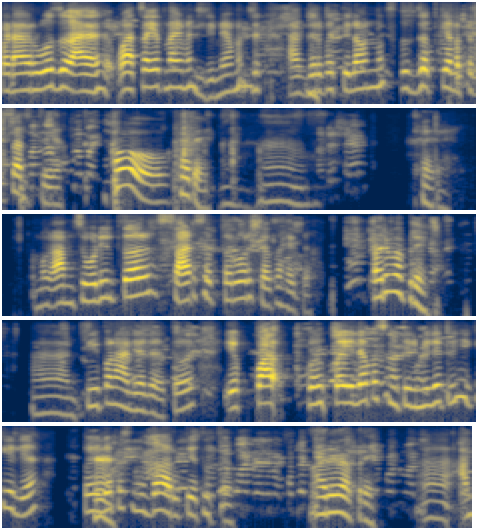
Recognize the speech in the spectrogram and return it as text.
पडा रोज वाचा येत नाही. म्हणली. मी म्हणलं अगरबत्ती लावून नुसतं जप केला तर चालतंय. हो खरंय. हा खरंय. मग आमचे वडील तर साठ सत्तर वर्षाचा आहेत अरे बापरे. हा ती पण आलेलं तर एक पा पहिल्यापासून तिने मिलिटरी ही केली. पहिल्यापासून दारू पित होत. अरे बापरे. आणि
